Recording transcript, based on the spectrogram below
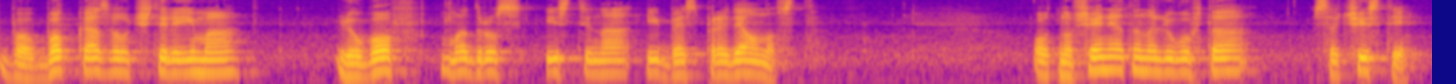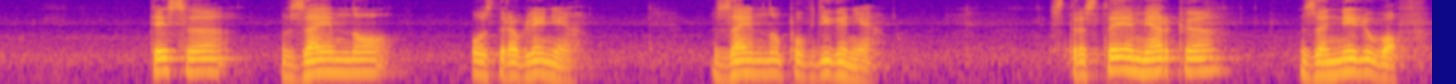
В Бог, казва учителя, има любов, мъдрост, истина и безпределност. Отношенията на любовта са чисти. Те са взаимно оздравления, взаимно повдигания. Страстта е мярка за нелюбов.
